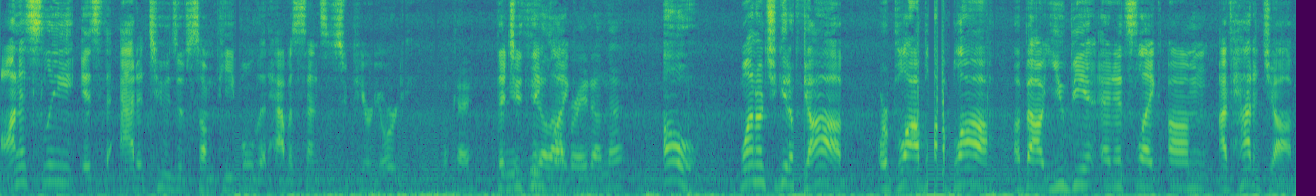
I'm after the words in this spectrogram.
Honestly, it's the attitudes of some people that have a sense of superiority. Okay. That Can you think, like- elaborate on that? Oh, why don't you get a job? Or blah blah blah about you being and it's like, um, I've had a job.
